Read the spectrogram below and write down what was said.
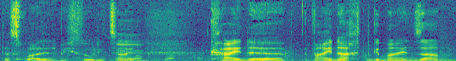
Das war nämlich so die Zeit. Keine Weihnachten gemeinsam.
